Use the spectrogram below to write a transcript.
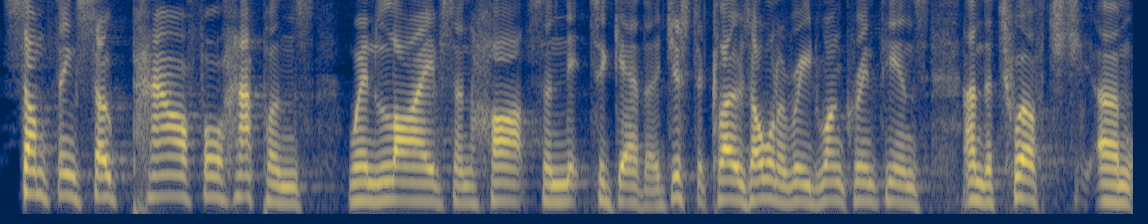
Something so powerful happens when lives and hearts are knit together. Just to close, I want to read 1 Corinthians and the 12th um,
